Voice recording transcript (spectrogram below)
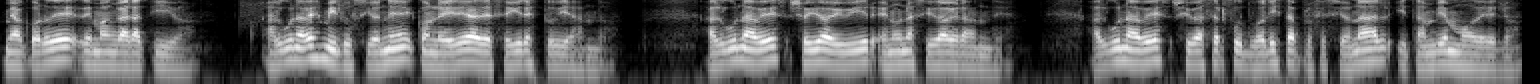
me acordé de Mangarativa. Alguna vez me ilusioné con la idea de seguir estudiando. Alguna vez yo iba a vivir en una ciudad grande. Alguna vez yo iba a ser futbolista profesional y también modelo.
